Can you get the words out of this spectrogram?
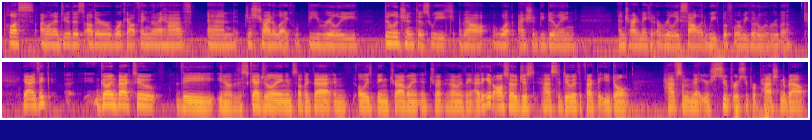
Plus, I want to do this other workout thing that I have, and just try to like be really diligent this week about what I should be doing, and try to make it a really solid week before we go to Aruba. Yeah, I think uh, going back to the you know the scheduling and stuff like that, and always being traveling, uh, traveling thing. I think it also just has to do with the fact that you don't have something that you're super super passionate about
